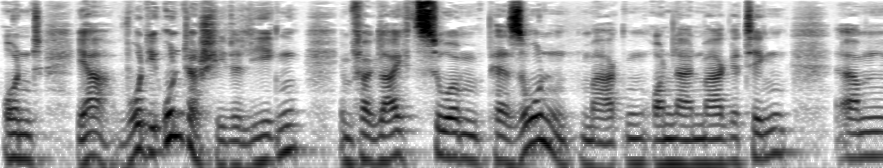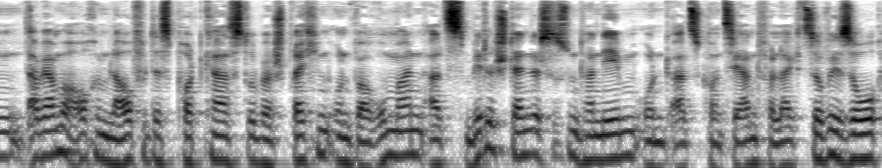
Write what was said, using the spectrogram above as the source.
Und ja, wo die Unterschiede liegen, im Vergleich zum Personenmarken-Online-Marketing. Ähm, da werden wir auch im Laufe des Podcasts drüber sprechen und warum man als mittelständisches Unternehmen und als Konzern vielleicht sowieso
